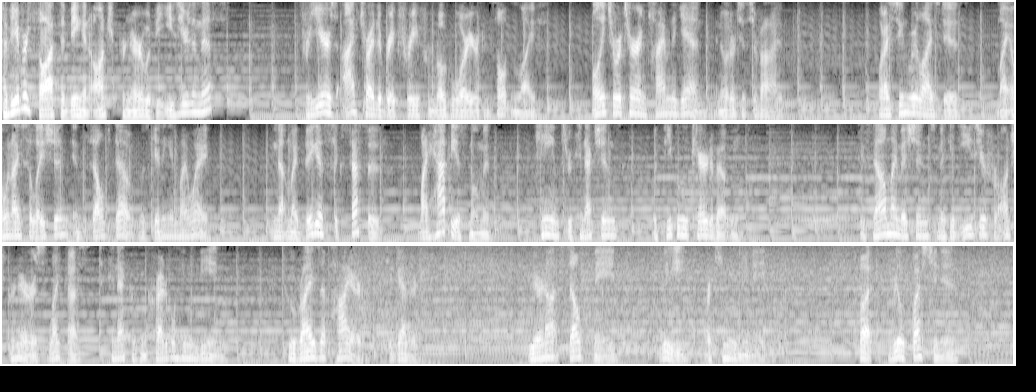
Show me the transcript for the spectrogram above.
Have you ever thought that being an entrepreneur would be easier than this? For years, I've tried to break free from road warrior consultant life, only to return time and again in order to survive. What I soon realized is my own isolation and self doubt was getting in my way, and that my biggest successes, my happiest moments, came through connections with people who cared about me. It's now my mission to make it easier for entrepreneurs like us to connect with incredible human beings who rise up higher together. We are not self made, we are community made. But the real question is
